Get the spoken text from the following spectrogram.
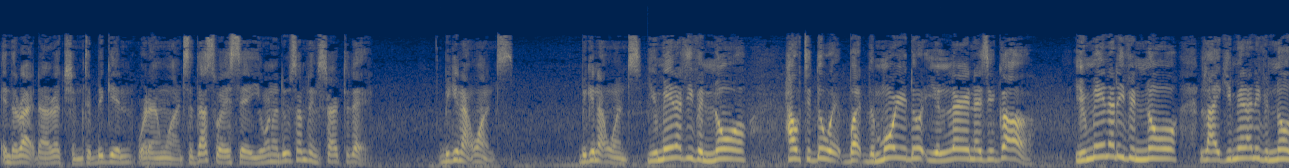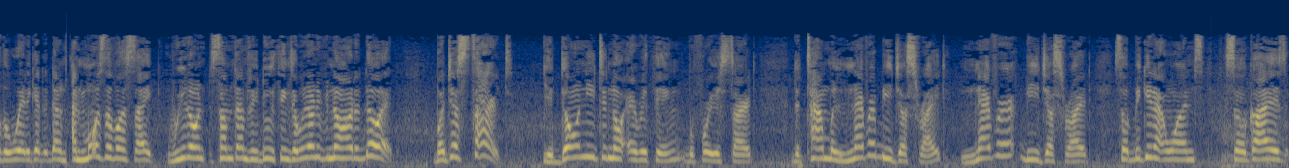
in the right direction, to begin what I want. So that's why I say, you want to do something, start today. Begin at once. Begin at once. You may not even know how to do it, but the more you do it, you learn as you go. You may not even know, like, you may not even know the way to get it done. And most of us, like, we don't, sometimes we do things and we don't even know how to do it. But just start. You don't need to know everything before you start. The time will never be just right. Never be just right. So begin at once. So, guys,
